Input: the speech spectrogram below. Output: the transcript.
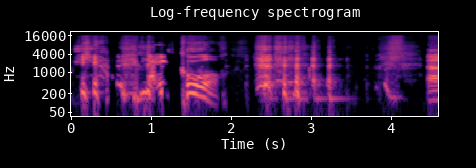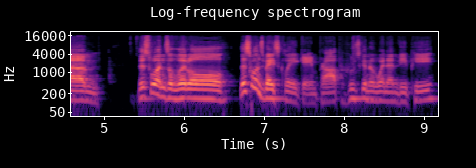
yeah, yeah, he's cool. um, this one's a little. This one's basically a game prop. Who's going to win MVP?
